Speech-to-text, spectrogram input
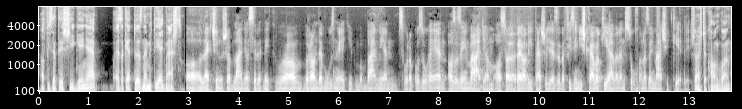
a fizetési igénye ez a kettő ez nem üti egymást? A legcsinosabb lánya szeretnék rendezvúzni egy bármilyen szórakozó helyen, az az én vágyam. Az a realitás, hogy ezzel a fizimiskával kiáll velem szóban, az egy másik kérdés. Sajnos csak hang van.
